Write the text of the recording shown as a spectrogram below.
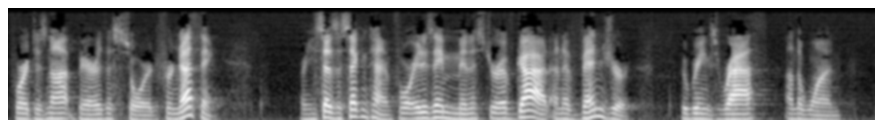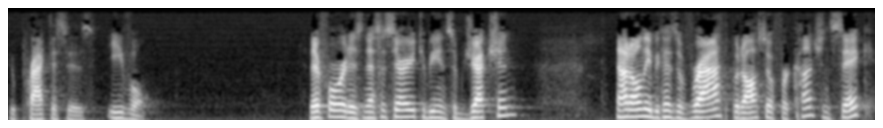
for it does not bear the sword for nothing. Or he says a second time, for it is a minister of God, an avenger who brings wrath on the one who practices evil. Therefore, it is necessary to be in subjection, not only because of wrath, but also for conscience sake.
